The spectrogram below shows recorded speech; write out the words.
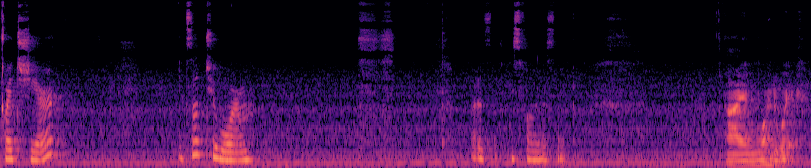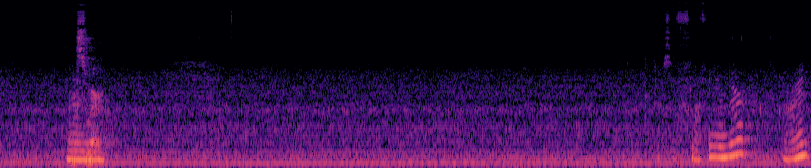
Quite sheer. It's not too warm, but it's, he's falling asleep. I am wide awake. I Yeah, swear. There's a fluffy in there. All right.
